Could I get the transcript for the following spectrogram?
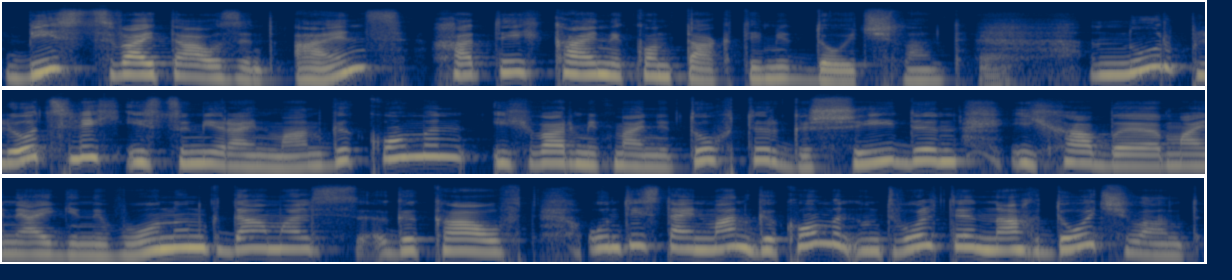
Bis 2001 hatte ich keine Kontakte mit Deutschland. Nur plötzlich ist zu mir ein Mann gekommen. Ich war mit meiner Tochter geschieden. Ich habe meine eigene Wohnung damals gekauft. Und ist ein Mann gekommen und wollte nach Deutschland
